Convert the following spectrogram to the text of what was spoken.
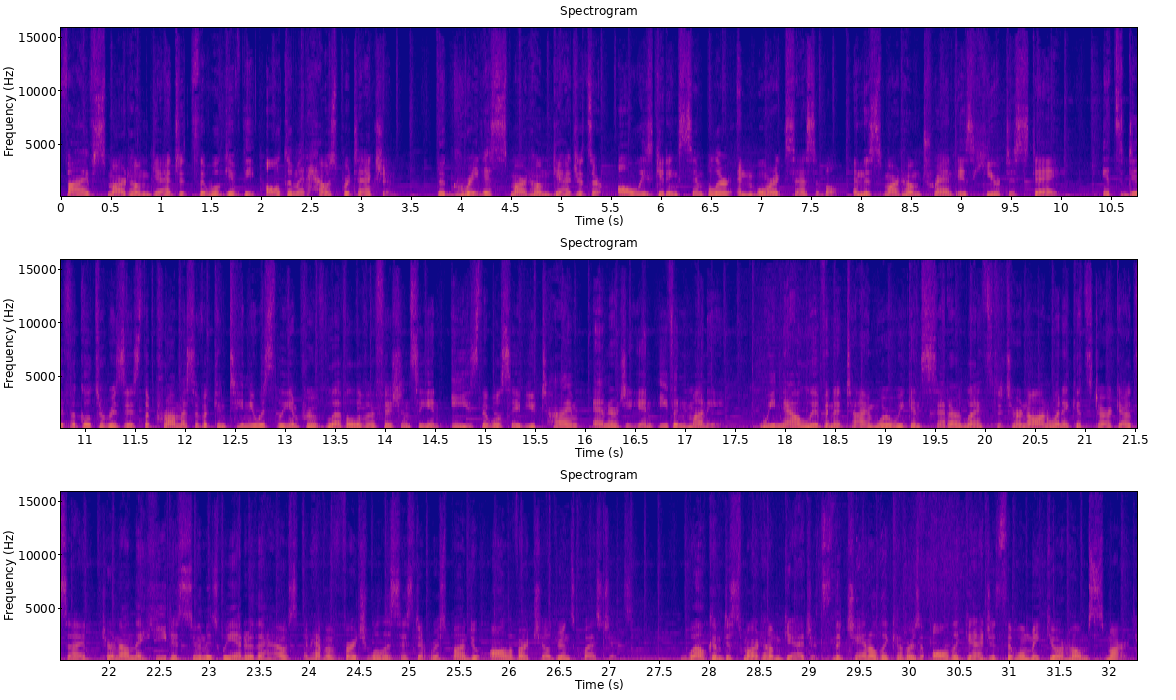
5 smart home gadgets that will give the ultimate house protection. The greatest smart home gadgets are always getting simpler and more accessible, and the smart home trend is here to stay. It's difficult to resist the promise of a continuously improved level of efficiency and ease that will save you time, energy, and even money. We now live in a time where we can set our lights to turn on when it gets dark outside, turn on the heat as soon as we enter the house, and have a virtual assistant respond to all of our children's questions. Welcome to Smart Home Gadgets, the channel that covers all the gadgets that will make your home smart.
